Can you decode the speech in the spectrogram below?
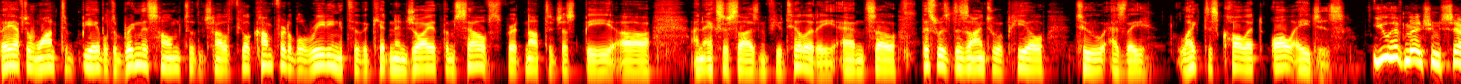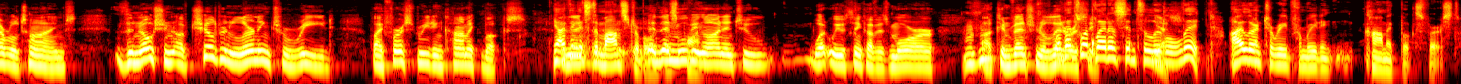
They have to want to be able to bring this home to the child, feel comfortable reading it to the kid, and enjoy it themselves for it not to just be uh, an exercise in futility. And so this was designed to appeal to, as they like to call it, all ages. You have mentioned several times the notion of children learning to read by first reading comic books. Yeah, I think then, it's demonstrable. And then moving point. on into what we would think of as more mm-hmm. uh, conventional literacy. Well, that's what led us into Little yes. Lit. I learned to read from reading comic books first.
